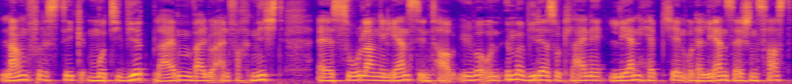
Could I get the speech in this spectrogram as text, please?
langfristig motiviert bleiben, weil du einfach nicht äh, so lange lernst den Tag über und immer wieder so kleine Lernhäppchen oder Lernsessions hast,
